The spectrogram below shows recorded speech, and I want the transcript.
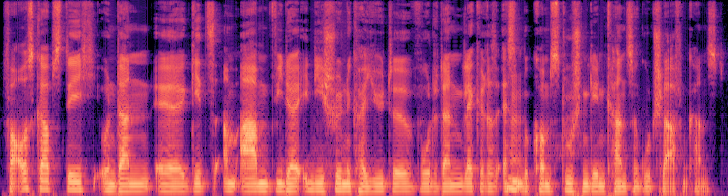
verausgabst dich und dann äh, geht's am Abend wieder in die schöne Kajüte, wo du dann leckeres Essen hm. bekommst, duschen gehen kannst und gut schlafen kannst.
